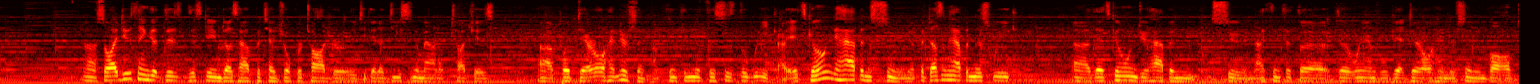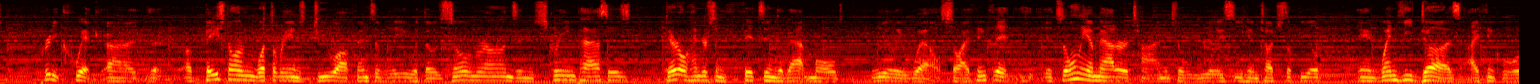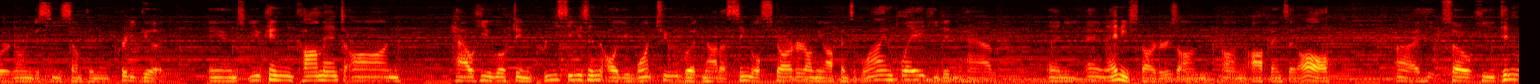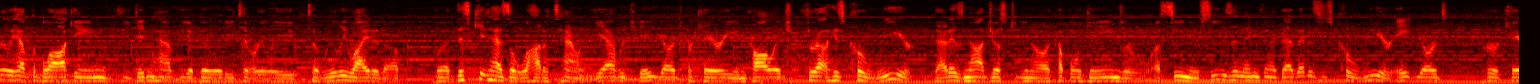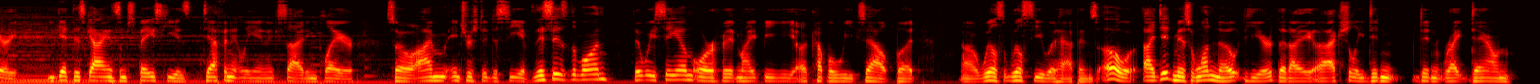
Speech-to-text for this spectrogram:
uh, so I do think that this this game does have potential for Todd Gurley to get a decent amount of touches. Uh, but Darrell Henderson, I'm thinking that this is the week. It's going to happen soon. If it doesn't happen this week, uh, that's going to happen soon. I think that the, the Rams will get Darrell Henderson involved pretty quick. Uh, the, uh, based on what the Rams do offensively with those zone runs and screen passes, Darrell Henderson fits into that mold really well. So I think that it's only a matter of time until we really see him touch the field. And when he does, I think we're going to see something pretty good. And you can comment on how he looked in preseason all you want to, but not a single starter on the offensive line played. He didn't have any any starters on on offense at all. Uh, he, so he didn't really have the blocking. He didn't have the ability to really to really light it up. But this kid has a lot of talent. He averaged eight yards per carry in college throughout his career. That is not just you know a couple of games or a senior season, anything like that. That is his career, eight yards per carry. You get this guy in some space, he is definitely an exciting player. So I'm interested to see if this is the one that we see him, or if it might be a couple weeks out. But uh, we'll we'll see what happens. Oh, I did miss one note here that I uh, actually didn't didn't write down.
